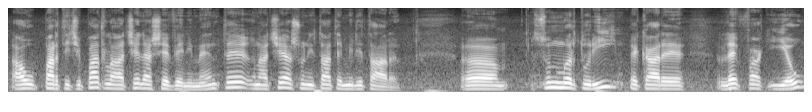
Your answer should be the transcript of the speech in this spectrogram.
au participat la aceleași evenimente în aceeași unitate militară. Sunt mărturii pe care le fac eu,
